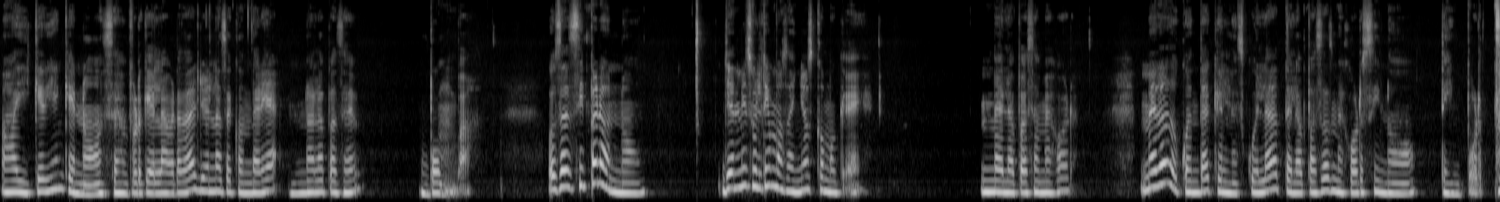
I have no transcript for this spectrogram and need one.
Ay, qué bien que no, o sea, porque la verdad yo en la secundaria no la pasé bomba. O sea, sí, pero no. Ya en mis últimos años como que me la pasé mejor. Me he dado cuenta que en la escuela te la pasas mejor si no te importa.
